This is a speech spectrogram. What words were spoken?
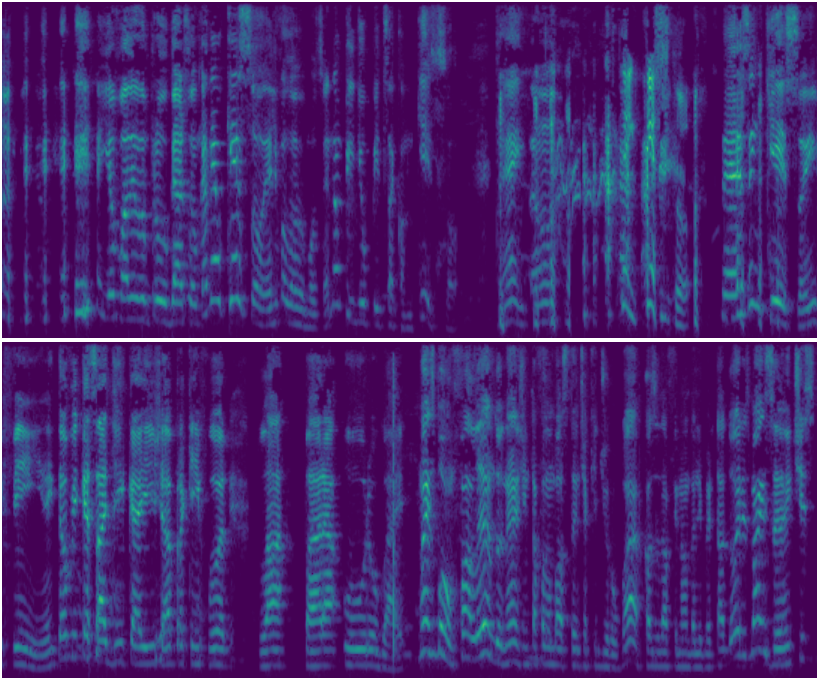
e eu falei pro garçom, cadê o queso? Ele falou, você não pediu pizza com queso? Né? Então... sem queso? É, sem queso, enfim. Então fica essa dica aí já para quem for lá para o Uruguai. Mas bom, falando, né? A gente tá falando bastante aqui de Uruguai por causa da final da Libertadores, mas antes,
